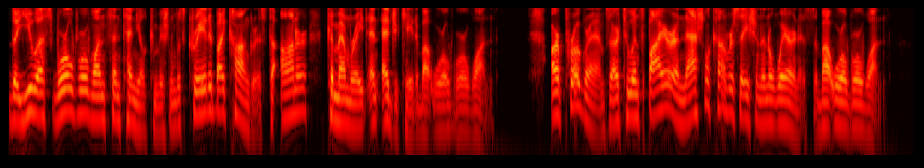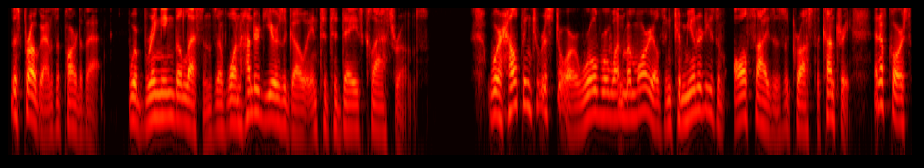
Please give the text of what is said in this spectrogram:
The U.S. World War I Centennial Commission was created by Congress to honor, commemorate, and educate about World War I. Our programs are to inspire a national conversation and awareness about World War I. This program is a part of that. We're bringing the lessons of 100 years ago into today's classrooms. We're helping to restore World War I memorials in communities of all sizes across the country. And of course,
